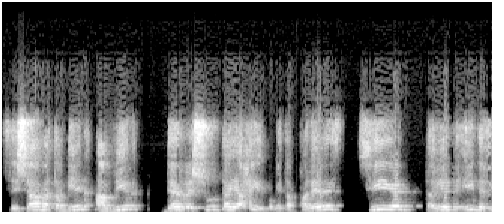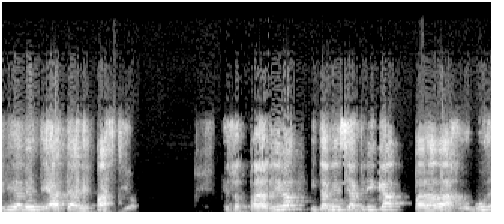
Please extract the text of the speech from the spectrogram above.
se llama también Avir de Reshuta Yahid, porque estas paredes siguen también indefinidamente hasta el espacio. Eso es para arriba y también se aplica para abajo. Gud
